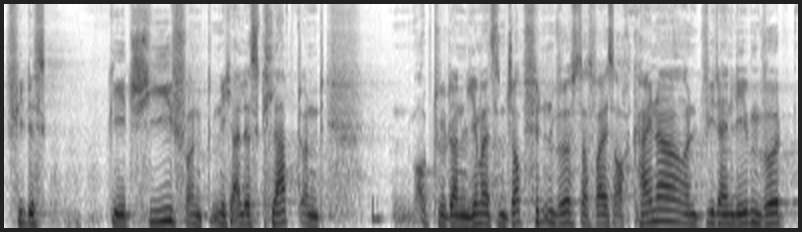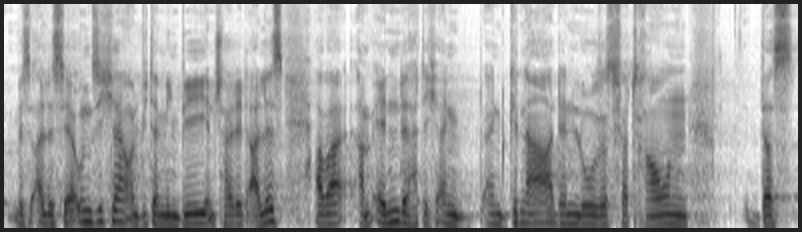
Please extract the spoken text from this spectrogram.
vieles geht schief und nicht alles klappt und ob du dann jemals einen Job finden wirst, das weiß auch keiner und wie dein Leben wird, ist alles sehr unsicher und Vitamin B entscheidet alles. Aber am Ende hatte ich ein, ein gnadenloses Vertrauen, dass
